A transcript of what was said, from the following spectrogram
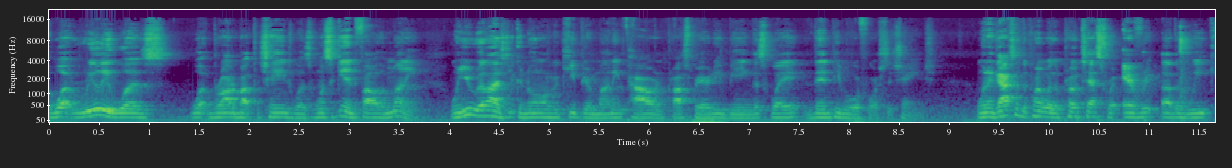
what really was what brought about the change was once again follow the money. When you realize you can no longer keep your money, power, and prosperity being this way, then people were forced to change. When it got to the point where the protests were every other week,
